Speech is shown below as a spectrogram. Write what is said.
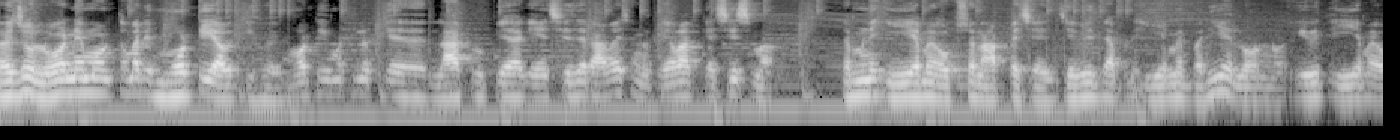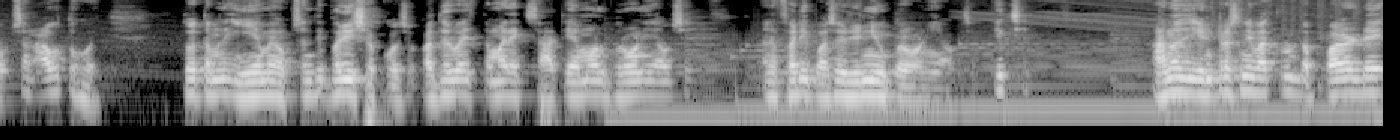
હવે જો લોન એમાઉન્ટ તમારી મોટી આવતી હોય, મોટી મતલબ કે લાખ રૂપિયા કે એંસી હજાર આવે છે ને તેવા કેસીસમાં તમને ઈએમઆઈ ઓપ્શન આપે છે. જેવી રીતે આપણે ઈએમઆઈ ભરીએ લોનનો એવી રીતે ઈએમઆઈ ઓપ્શન આવતો હોય, તો તમને ઈએમઆઈ ઓપ્શનથી ભરી શકો છો. અધરવાઇઝ તમારે એક સાથે અમાઉન્ટ ભરવાની આવશે અને ફરી પાછું રિન્યૂ કરવાની આવશે. ઠીક છે? આનો જે ઇન્ટરેસ્ટની વાત કરું તો પર ડે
